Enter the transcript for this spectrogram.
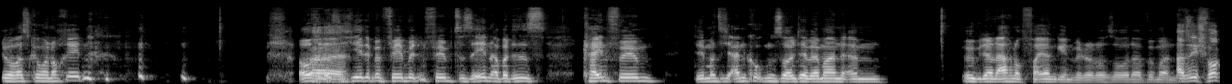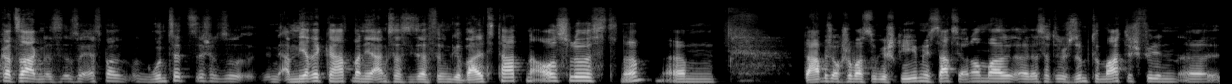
über was können wir noch reden? Außer, äh, dass ich jedem empfehle, den Film zu sehen, aber das ist kein Film, den man sich angucken sollte, wenn man, ähm, irgendwie danach noch feiern gehen will oder so, oder wenn man. Also ich wollte gerade sagen, es ist also erstmal grundsätzlich, also in Amerika hat man ja Angst, dass dieser Film Gewalttaten auslöst. Ne? Ähm, da habe ich auch schon was so geschrieben. Ich sage es ja auch nochmal, äh, das ist natürlich symptomatisch für, den, äh,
